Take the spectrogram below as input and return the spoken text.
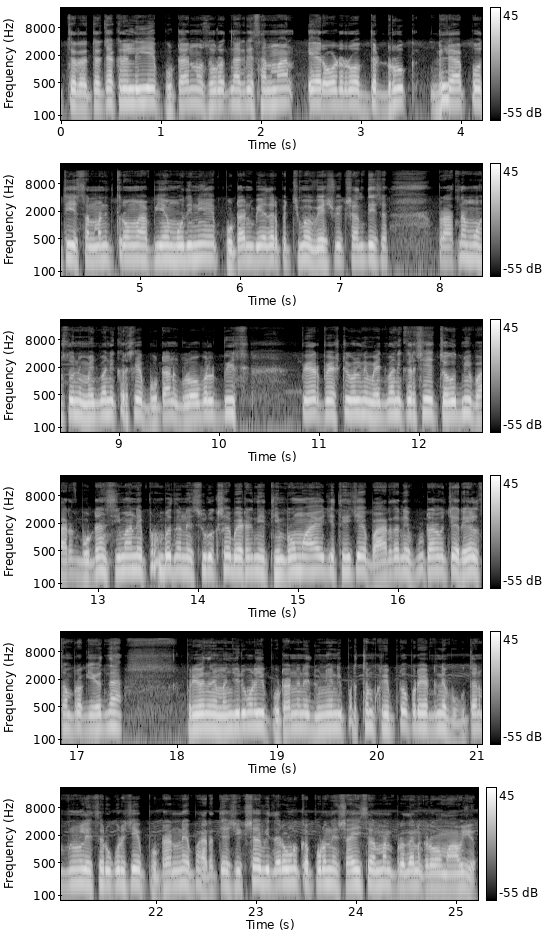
ચર- ચર્ચા કરી લઈએ. ભૂટાનનો સુરત નાગરિક સન્માન, એર ઓર્ડર ઓફ ધ ડ્રુક ગ્લેપોથી સન્માનિત કરવામાં પીએમ મોદીને ભૂટાન બે હજાર પચીસમાં વૈશ્વિક શાંતિ પ્રાર્થના મહોત્સવની મેજબાની કરશે. ભૂટાન ગ્લોબલ પીસ પેર ફેસ્ટિવલની મેજબાની કરશે. ચૌદમી ભારત ભૂટાન સીમાને પ્રબંધ અને સુરક્ષા બેઠકની થીમ્પોમાં આયોજિત થઈ છે. ભારત અને ભૂટાન વચ્ચે રેલ સંપર્ક યોજના પરિયોજનાને મંજૂરી મળી. ભૂટાન દુનિયાની પ્રથમ ક્રિપ્ટો પર્યટનને ભુગતાન પ્રણાલી શરૂ કરી છે. ભૂટાનને ભારતીય શિક્ષાવિદ અરુણ કપૂરને શાહી સન્માન પ્રદાન કરવામાં આવ્યું.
